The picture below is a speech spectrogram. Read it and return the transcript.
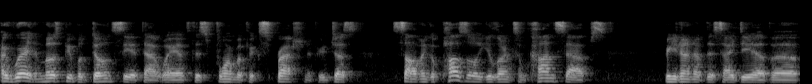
I worry that most people don't see it that way of this form of expression. If you're just solving a puzzle, you learn some concepts, but you don't have this idea of a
